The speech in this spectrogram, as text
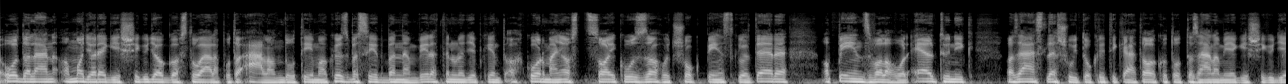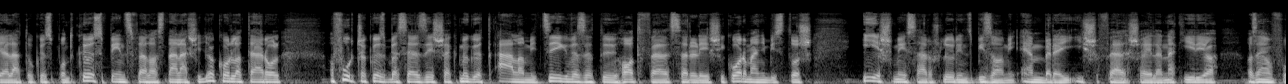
oldalán a magyar egészségügy aggasztó állapota állandó téma a közbeszédben, nem véletlenül egyébként a kormány azt szajkózza, hogy sok pénzt költ erre, a pénz valahol eltűnik, az ász lesújtó kritikát alkotott az Állami Egészségügyi Ellátóközpont közpénzfelhasználási gyakorlatáról, a furcsa közbeszerzések mögött állami cégvezető, hadfelszerelési kormánybiztos és Mészáros Lőrinc bizalmi emberei is felsejlenek, írja az m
